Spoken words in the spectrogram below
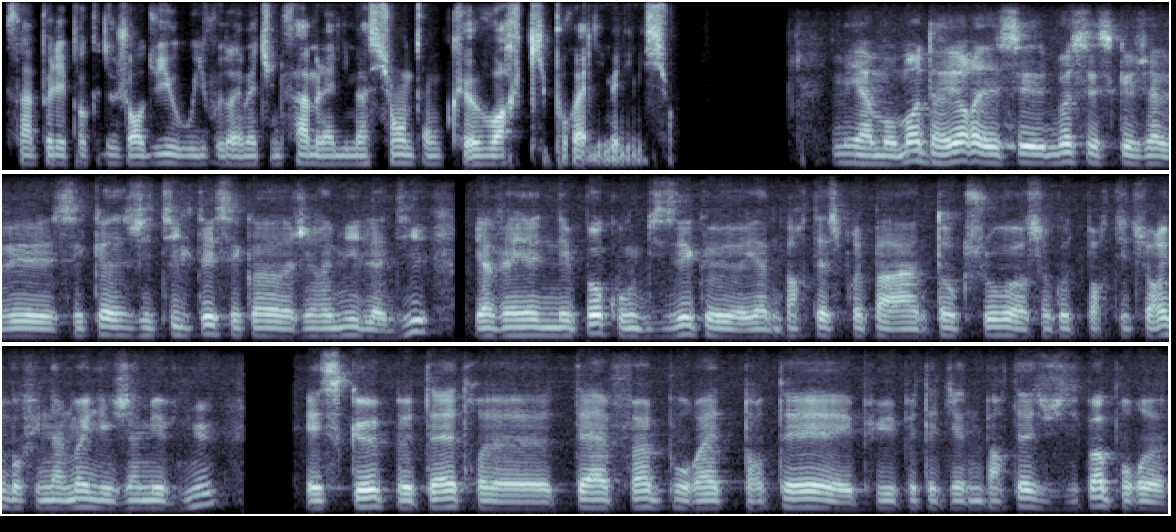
c'est un peu l'époque d'aujourd'hui où ils voudraient mettre une femme à l'animation, donc euh, voir qui pourrait animer l'émission. Mais à un moment, d'ailleurs, c'est moi, c'est ce que j'avais, c'est que j'ai tilté, c'est quand Jérémy l'a dit. Il y avait une époque où on disait que Yann Barthès préparait un talk show en seconde partie de soirée. Bon, finalement, il n'est jamais venu. Est-ce que peut-être euh, TF1 pourrait être tenté, et puis peut-être Yann Barthès, je sais pas, pour euh,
